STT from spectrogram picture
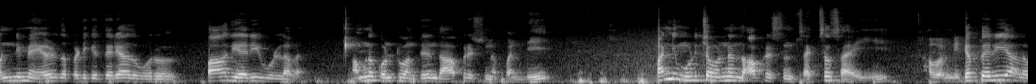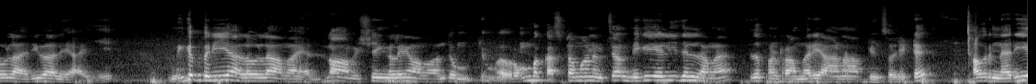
ஒன்றுமே எழுத படிக்க தெரியாத ஒரு பாதி அறிவு உள்ளவன். அவனை கொண்டு வந்து இந்த ஆப்ரேஷனை பண்ணி பண்ணி முடித்த உடனே அந்த ஆப்ரேஷன் சக்ஸஸ் ஆகி அவன் மிகப்பெரிய அளவில் அறிவாளி ஆகி மிகப்பெரிய அளவில் அவன் எல்லா விஷயங்களையும் அவன் வந்து முக்கியமாக ரொம்ப கஷ்டமான விஷயம் மிக எளிதில் அவன் இது பண்ணுற மாதிரி ஆனா அப்படின்னு சொல்லிட்டு அவர் நிறைய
